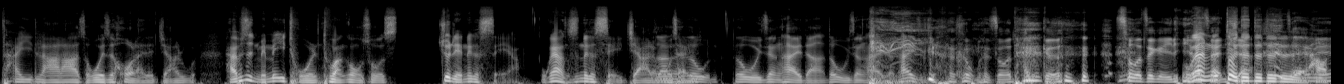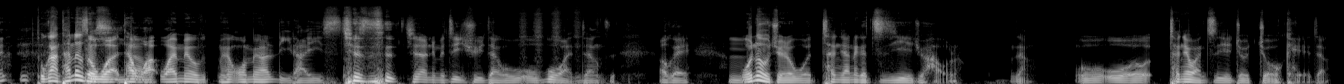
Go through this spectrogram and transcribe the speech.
大一拉拉的时候，我也是后来的加入，还不是里面一坨人突然跟我说。就连那个谁啊，我跟你讲是那个谁家的，我才都都吴一正害的，都吴一正害的。他一直跟我们说，大哥 做这个一定。我讲对对对对对对，好，我讲他那时候我他我我还没有没有我没有理他意思，就是就让你们自己去，但我我不玩这样子。OK，我那我觉得我参加那个职业就好了，这样我我参加完职业就就 OK 这样。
